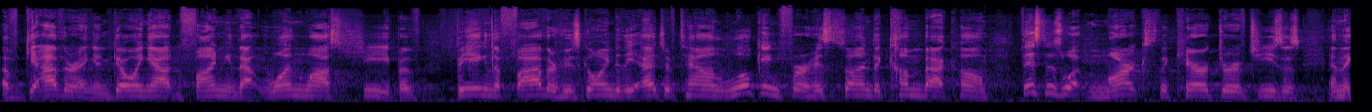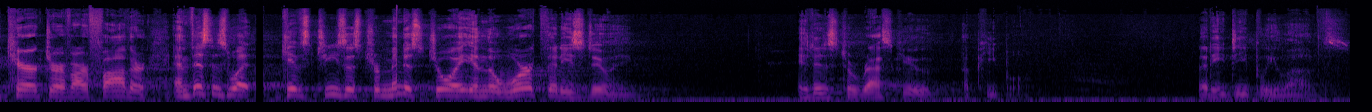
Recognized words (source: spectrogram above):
of gathering and going out and finding that one lost sheep, of being the father who's going to the edge of town looking for his son to come back home. This is what marks the character of Jesus and the character of our Father. And this is what gives Jesus tremendous joy in the work that he's doing. It is to rescue a people that he deeply loves.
